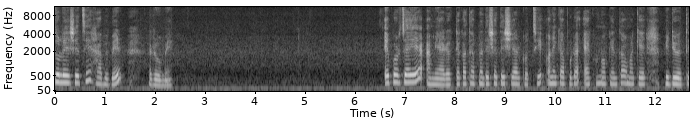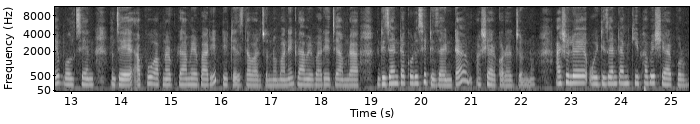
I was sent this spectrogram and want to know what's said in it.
চলে এসেছি হাবিবের রুমে। এ পর্যায়ে আমি আরও একটা কথা আপনাদের সাথে শেয়ার করছি। অনেক আপুরা এখনও কিন্তু আমাকে ভিডিওতে বলছেন যে, আপু, আপনার গ্রামের বাড়ির ডিটেলস দেওয়ার জন্য। মানে গ্রামের বাড়ি যে আমরা ডিজাইনটা করেছি ডিজাইনটা শেয়ার করার জন্য। আসলে ওই ডিজাইনটা আমি কীভাবে শেয়ার করব?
